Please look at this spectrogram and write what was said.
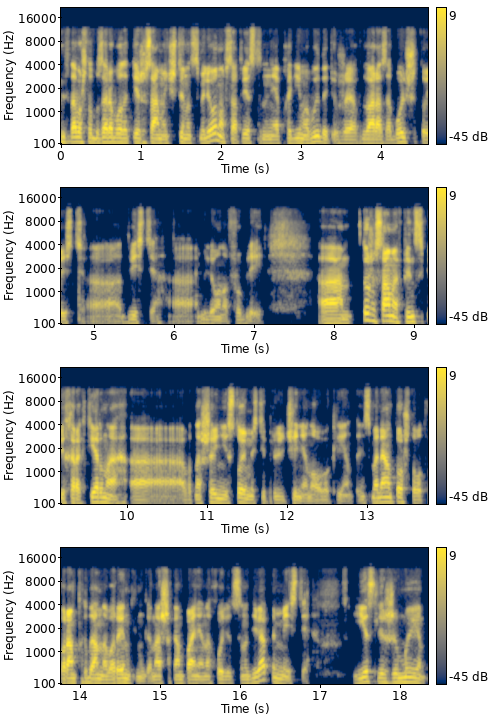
для того, чтобы заработать те же самые 14 миллионов, соответственно, необходимо выдать уже в два раза больше, то есть 200 миллионов рублей. То же самое, в принципе, характерно а, в отношении стоимости привлечения нового клиента. Несмотря на то, что вот в рамках данного рэнкинга наша компания находится на девятом месте, если же мы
